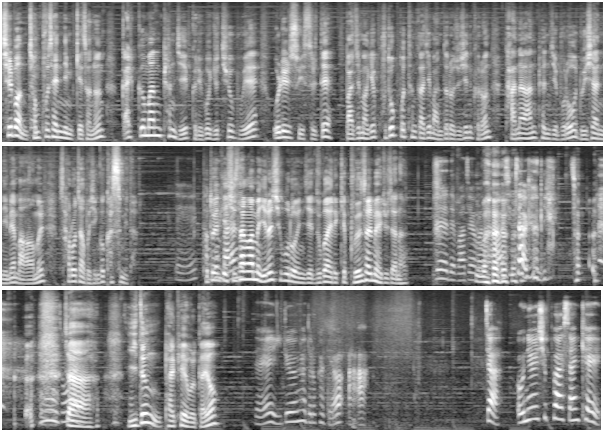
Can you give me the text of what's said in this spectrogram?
7번 점프새님께서는 깔끔한 편집 그리고 유튜브에 올릴 수 있을 때 마지막에 구독 버튼까지 만들어주신 그런 단아한 편집으로 루시아님의 마음을 사로잡으신 것 같습니다. 네. 보통 이렇게 말한- 시상하면 이런 식으로 이제 누가 이렇게 부연설명 해주잖아. 네, 네 맞아요, 맞아요. 아, 심사위원님. 자, 2등 발표해 볼까요? 네, 2등 하도록 할게요. 아, 아. 자, 오늘 슈퍼 쌍K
